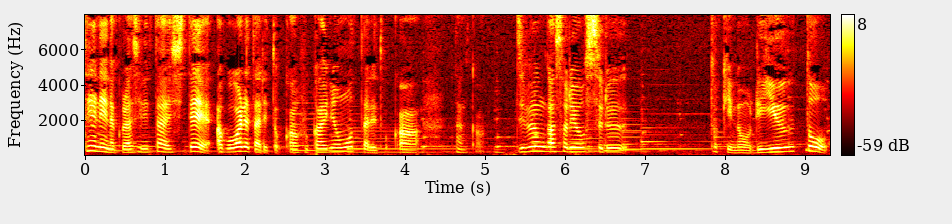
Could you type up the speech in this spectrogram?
丁寧な暮らしに対して憧れたりとか不快に思ったりとかなんか自分がそれをする時の理由と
